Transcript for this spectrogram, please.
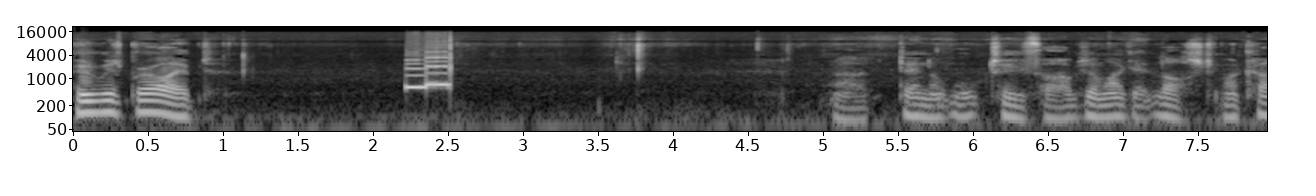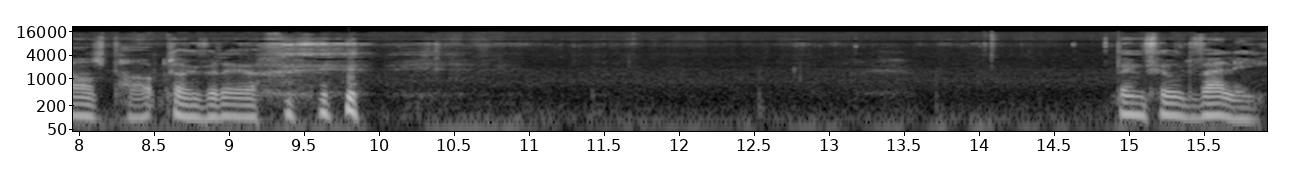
Who was bribed? I dare not walk too far because I might get lost. My car's parked over there. Benfield Valley.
